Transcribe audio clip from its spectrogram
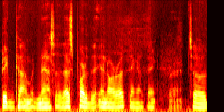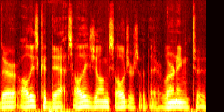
big time with NASA. That's part of the NRO thing, I think. Right. So there, all these cadets, all these young soldiers are there learning to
